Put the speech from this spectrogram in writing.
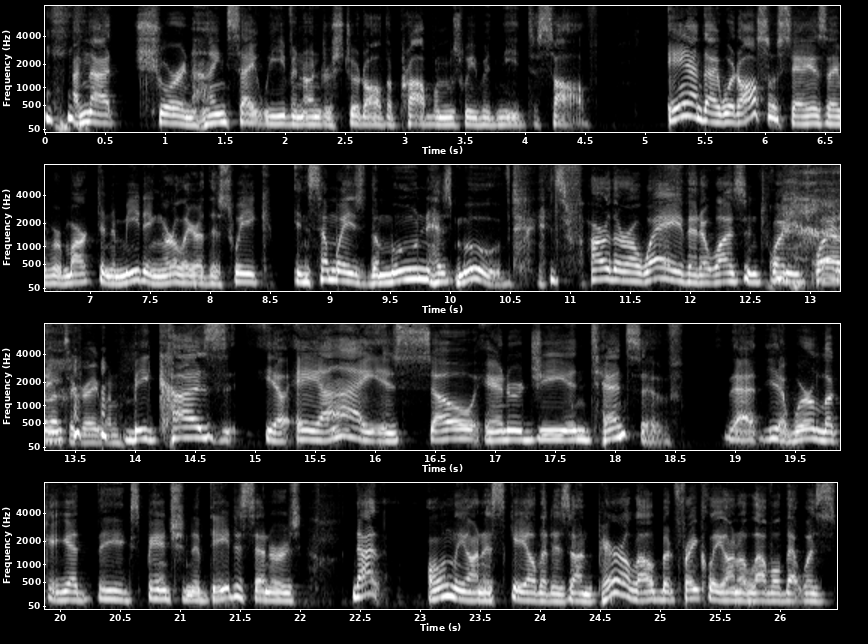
I'm not sure in hindsight we even understood all the problems we would need to solve. And I would also say, as I remarked in a meeting earlier this week, in some ways the moon has moved. It's farther away than it was in 2020. yeah, that's a great one. Because you know AI is so energy intensive that you know we're looking at the expansion of data centers not only on a scale that is unparalleled, but frankly on a level that was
